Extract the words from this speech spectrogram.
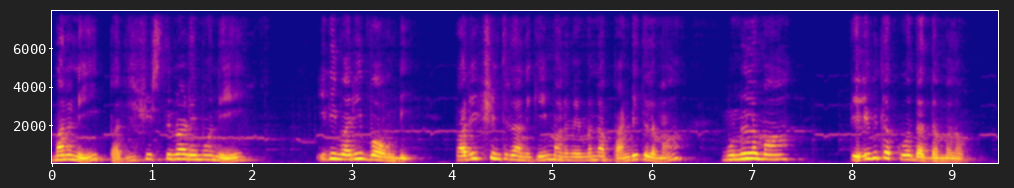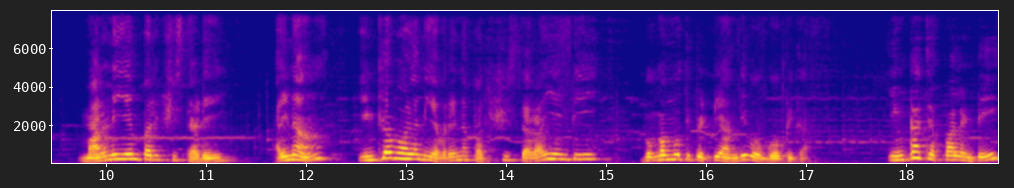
మనని పరీక్షిస్తున్నాడేమోనే. ఇది మరీ బాగుంది పరీక్షించడానికి మనం పండితులమా? మునులమా? తెలివి తక్కువ దద్దమ్మలం. మనని ఏం పరీక్షిస్తాడే? అయినా ఇంట్లో వాళ్ళని ఎవరైనా పరీక్షిస్తారా ఏంటి? బొంగమూతి పెట్టి అంది ఓ గోపిక. ఇంకా చెప్పాలంటే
